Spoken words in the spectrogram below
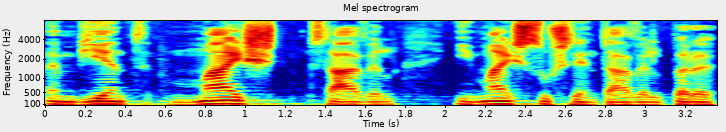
ambiente mais estável e mais sustentável para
